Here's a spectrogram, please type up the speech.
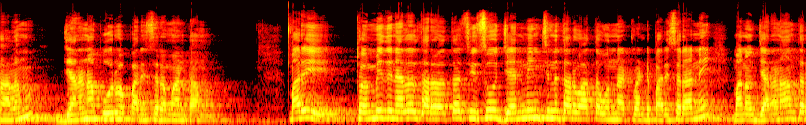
కాలము జనన పూర్వ పరిసరం అంటాము మరి తొమ్మిది నెలల తర్వాత శిశువు జన్మించిన తర్వాత ఉన్నటువంటి పరిసరాన్ని మనం జననాంతర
